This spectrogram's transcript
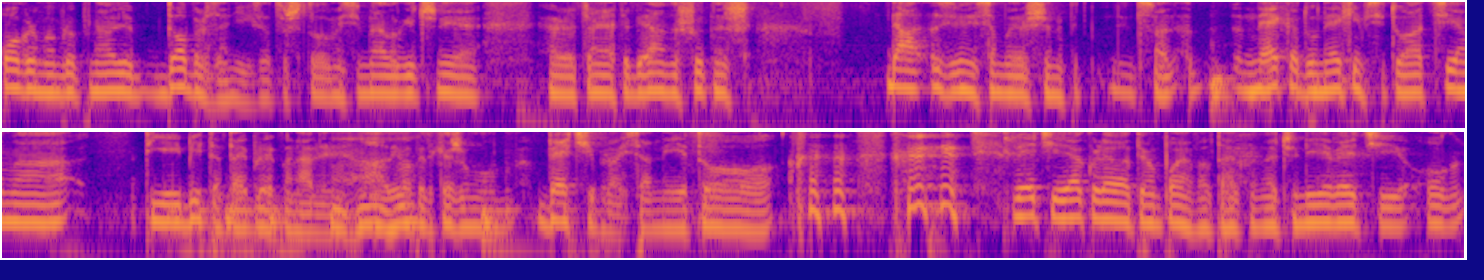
ogroman broj ponavljanja dobar za njih, zato što, mislim, najlogičnije je, ja tebi dam da šutneš Da, izvini, samo još jedno pit- stvar. Nekad u nekim situacijama ti je i bitan taj broj ponavljanja, ali opet kažemo veći broj, sad nije to veći je jako relativan pojam, ali tako, znači nije veći og...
